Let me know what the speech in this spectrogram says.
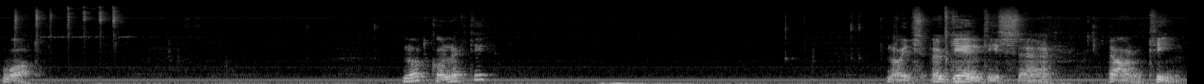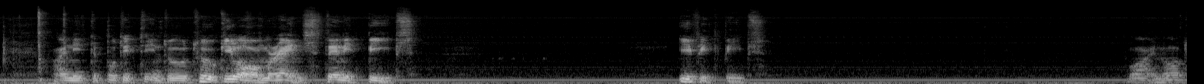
What? Not connected? No, it's again this uh, darn thing. I need to put it into 2 kilo ohm range, then it beeps. If it beeps. Why not?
